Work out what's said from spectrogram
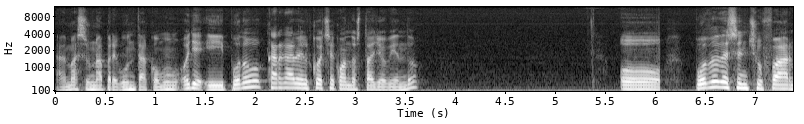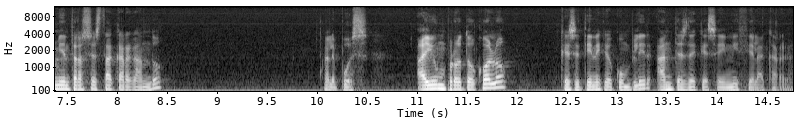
además es una pregunta común, oye, ¿y puedo cargar el coche cuando está lloviendo? ¿O puedo desenchufar mientras se está cargando? Vale, pues hay un protocolo que se tiene que cumplir antes de que se inicie la carga.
